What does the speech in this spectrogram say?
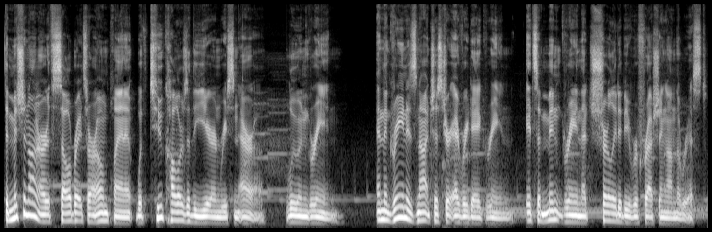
The mission on Earth celebrates our own planet with two colors of the year in recent era blue and green. And the green is not just your everyday green, it's a mint green that's surely to be refreshing on the wrist.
